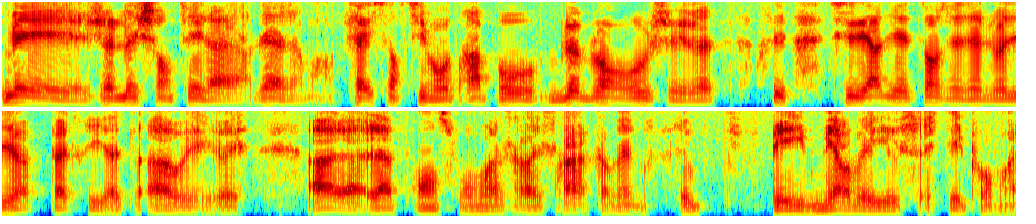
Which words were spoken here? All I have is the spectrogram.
mais je l'ai chanté là, dernièrement. J'avais sorti mon drapeau bleu, blanc, rouge. Et, ces derniers temps, j'étais devenu un patriote. Ah oui, oui. Ah, la, la, France, pour moi, ça restera quand même un pays merveilleux, ça a été pour moi.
